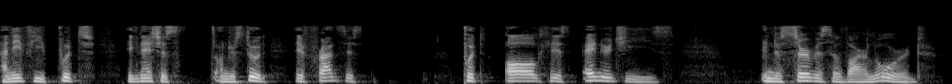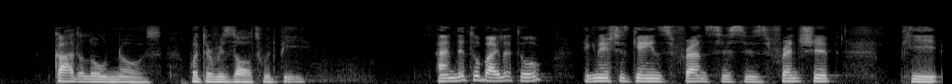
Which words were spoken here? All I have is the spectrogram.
And if he put, Ignatius understood, if Francis put all his energies in the service of our Lord, God alone knows what the results would be. And little by little, Ignatius gains Francis's friendship. He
